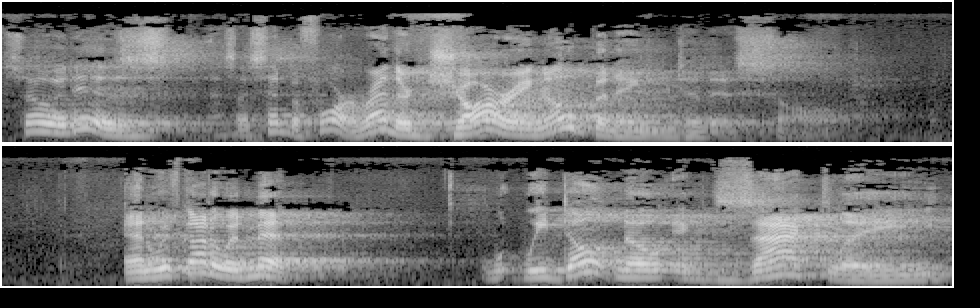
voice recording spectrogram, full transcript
So it is, as I said before, a rather jarring opening to this psalm. And we've got to admit, we don't know exactly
